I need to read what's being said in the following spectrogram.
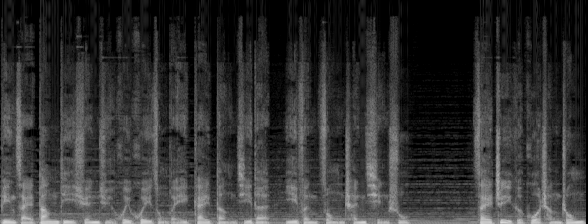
并在当地选举会汇总为该等级的一份总陈情书。在这个过程中，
